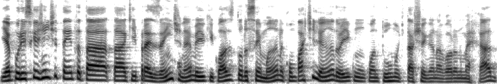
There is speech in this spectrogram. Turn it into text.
E é por isso que a gente tenta estar tá, tá aqui presente, né? Meio que quase toda semana, compartilhando aí com, com a turma que está chegando agora no mercado.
